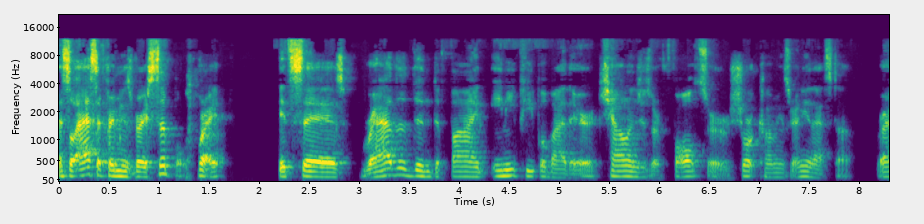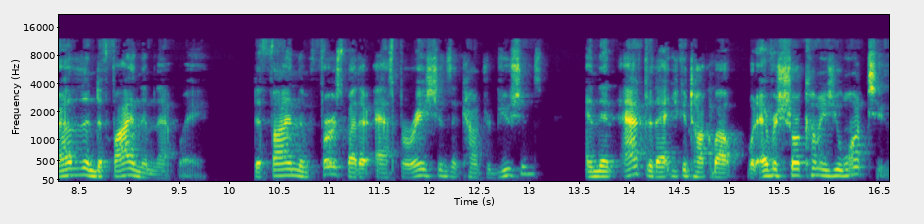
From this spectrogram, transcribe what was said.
And so asset framing is very simple, right? It says rather than define any people by their challenges or faults or shortcomings or any of that stuff, rather than define them that way, define them first by their aspirations and contributions. And then after that, you can talk about whatever shortcomings you want to.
